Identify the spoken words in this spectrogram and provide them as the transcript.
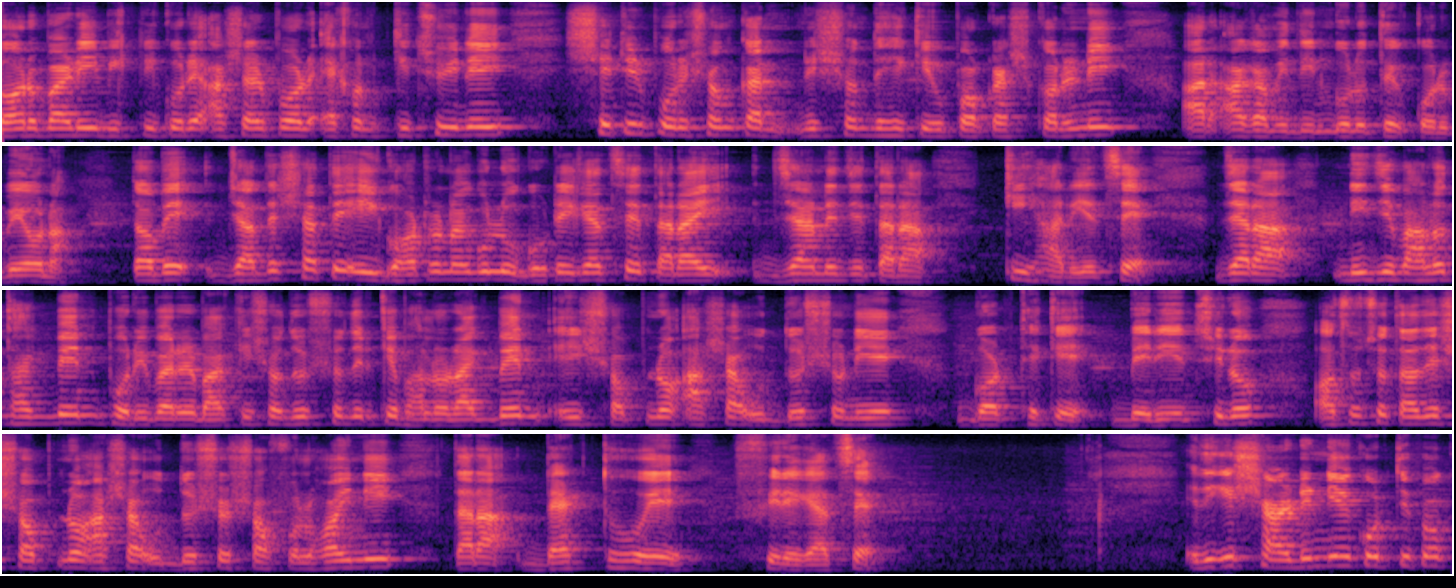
ঘর বাড়ি বিক্রি করে আসার পর এখন কিছুই নেই, সেটির পরিসংখ্যান নিঃসন্দেহে কেউ প্রকাশ করেনি আর আগামী দিনগুলোতে করবেও না। তবে যাদের সাথে এই ঘটনাগুলো ঘটে গেছে, তারাই জানে যে তারা কি হারিয়েছে। যারা নিজে ভালো থাকবেন, পরিবারের বাকি সদস্যদেরকে ভালো রাখবেন, এই স্বপ্ন, আশা, উদ্দেশ্য নিয়ে গড় থেকে বেরিয়েছিল। অথচ তাদের স্বপ্ন, আশা, উদ্দেশ্য সফল হয়নি, তারা ব্যর্থ হয়ে ফিরে গেছে। এদিকে সার্ডিনিয়া কর্তৃপক্ষ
